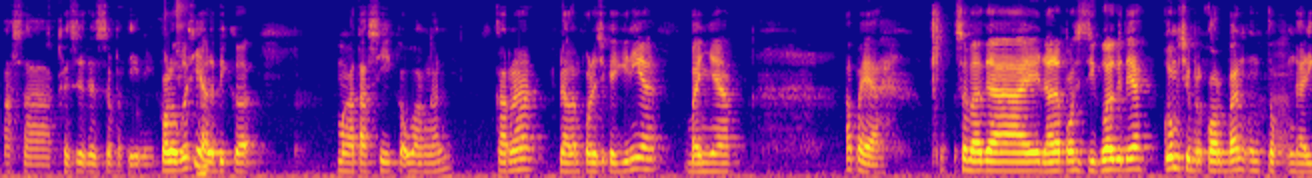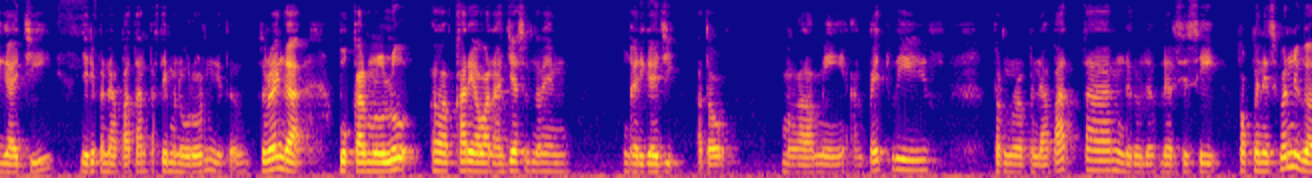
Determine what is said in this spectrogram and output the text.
masa krisis-krisis seperti ini? Kalau gue sih ya lebih ke mengatasi keuangan. Karena dalam kondisi kayak gini ya banyak apa ya sebagai dalam posisi gue gitu ya gue mesti berkorban untuk nggak digaji jadi pendapatan pasti menurun gitu. Sebenarnya nggak bukan melulu eh, karyawan aja sebenarnya yang nggak digaji atau mengalami unpaid leave penurunan pendapatan gitu. Da- dari sisi top management juga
